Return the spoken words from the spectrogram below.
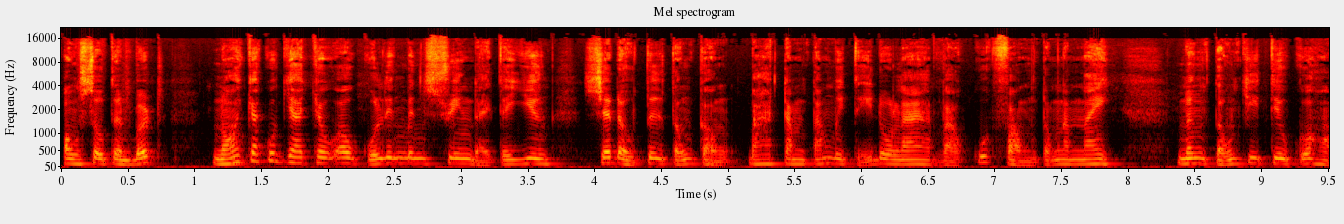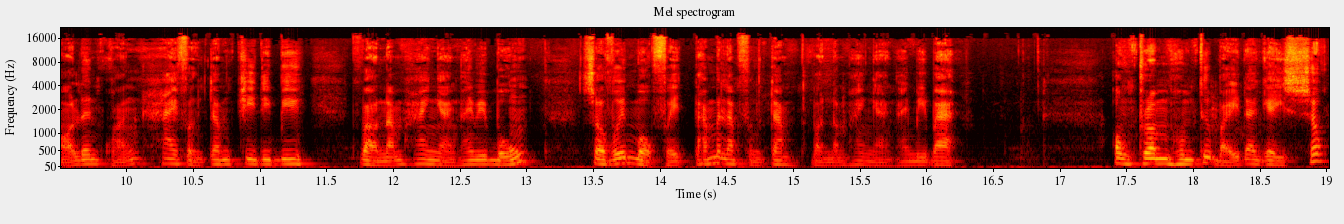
Ông Stoltenberg nói các quốc gia châu Âu của Liên minh xuyên Đại Tây Dương sẽ đầu tư tổng cộng 380 tỷ đô la vào quốc phòng trong năm nay, nâng tổng chi tiêu của họ lên khoảng 2% GDP vào năm 2024 so với 1,85% vào năm 2023. Ông Trump hôm thứ Bảy đã gây sốc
